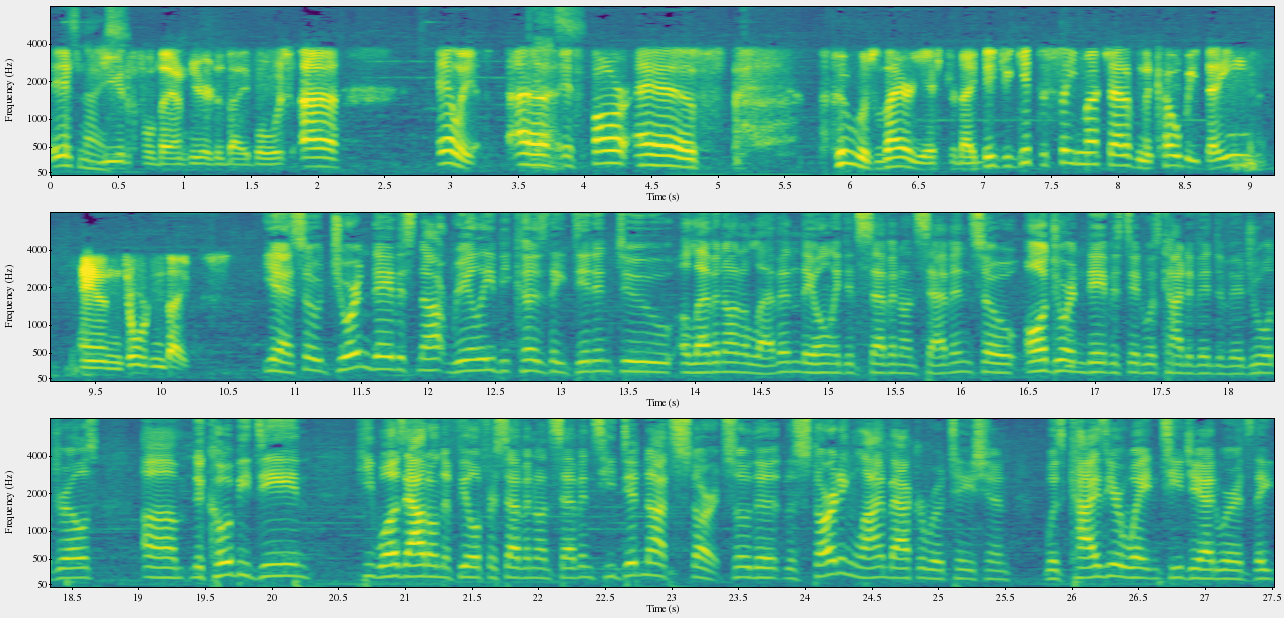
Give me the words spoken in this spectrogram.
It's nice. beautiful down here today, boys. Uh, Elliot, uh, Yes. as far as who was there yesterday, did you get to see much out of Nakobe Dean and Jordan Davis? Yeah, so Jordan Davis, not really, because they didn't do 11 on 11. They only did 7 on 7. So all Jordan Davis did was kind of individual drills. Um, Nakobe Dean, he was out on the field for 7 on 7s. He did not start. So the, the starting linebacker rotation was Kyzir White and T.J. Edwards. They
